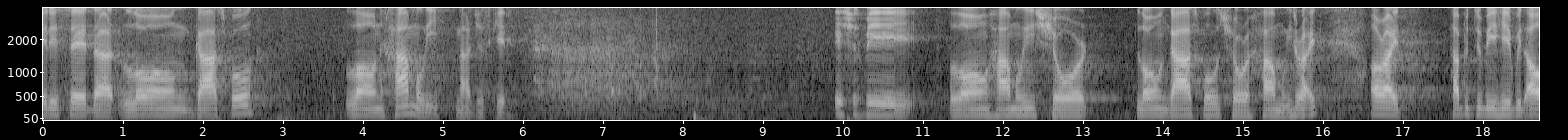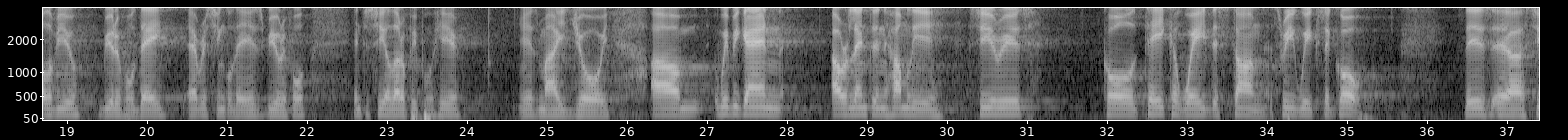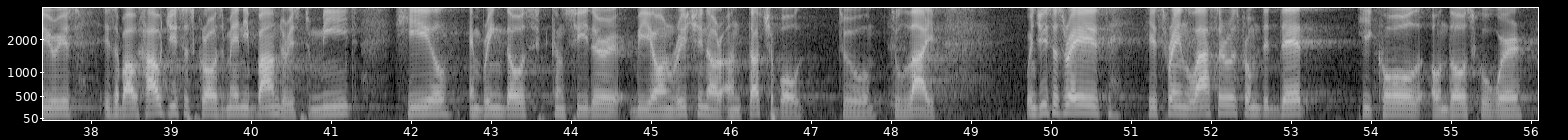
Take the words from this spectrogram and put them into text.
it is said that long gospel, long homily. Not just kidding. it should be long homily, short, long gospel, short homily, right? All right. Happy to be here with all of you. Beautiful day. Every single day is beautiful. And to see a lot of people here is my joy. Um, we began our Lenten homily series called Take Away the Stone three weeks ago. This uh, series is about how Jesus crossed many boundaries to meet, heal, and bring those considered beyond reaching or untouchable to, to life. When Jesus raised his friend Lazarus from the dead, he called on those who were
